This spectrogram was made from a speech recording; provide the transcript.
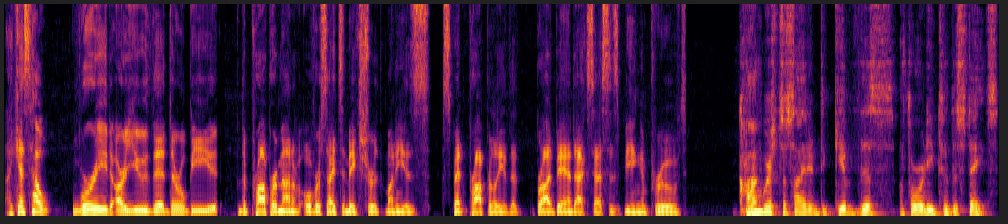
I guess how worried are you that there will be the proper amount of oversight to make sure the money is spent properly, that broadband access is being improved? Congress decided to give this authority to the states.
